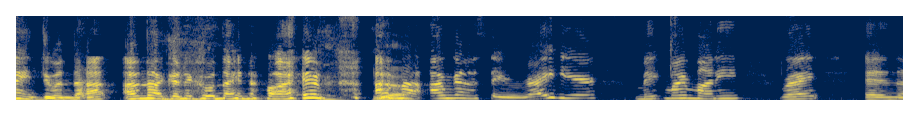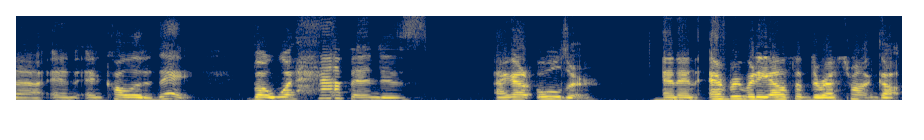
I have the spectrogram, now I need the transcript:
i ain't doing that. I'm not going to go nine to five. Yeah. i'm not i'm going to stay right here make my money right and uh, and and call it a day. But what happened is i got older and then everybody else at the restaurant got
